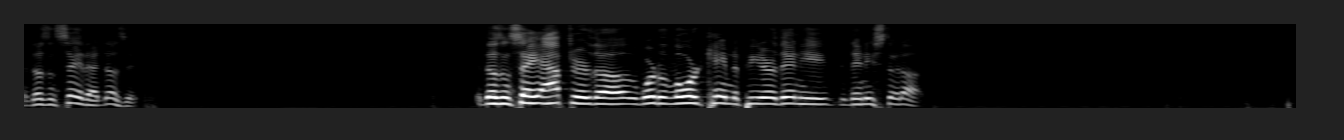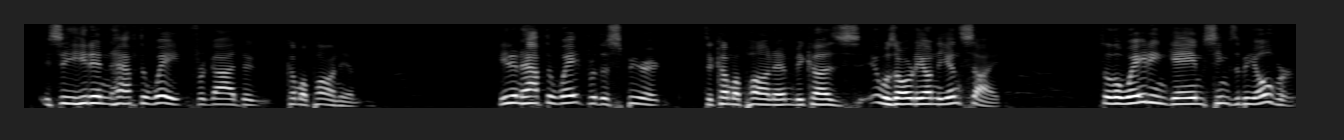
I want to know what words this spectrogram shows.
It doesn't say that, does it? It doesn't say after the word of the Lord came to Peter, then he then he stood up. You see, he didn't have to wait for God to come upon him. He didn't have to wait for the Spirit to come upon him because it was already on the inside. So the waiting game seems to be over.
